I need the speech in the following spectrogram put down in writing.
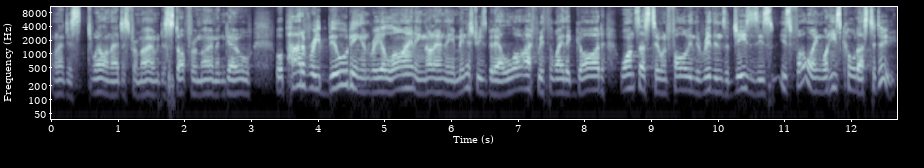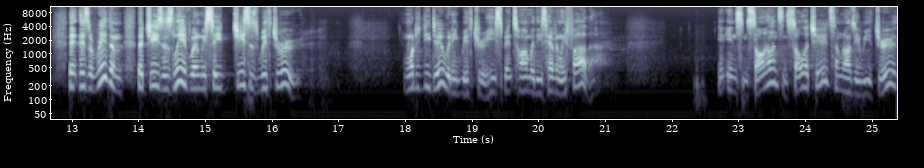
I want to just dwell on that just for a moment, just stop for a moment and go, well, well, part of rebuilding and realigning not only our ministries but our life with the way that God wants us to and following the rhythms of Jesus is, is following what He's called us to do. There's a rhythm that Jesus lived when we see Jesus withdrew. And what did He do when He withdrew? He spent time with His Heavenly Father in, in some silence and solitude. Sometimes he withdrew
